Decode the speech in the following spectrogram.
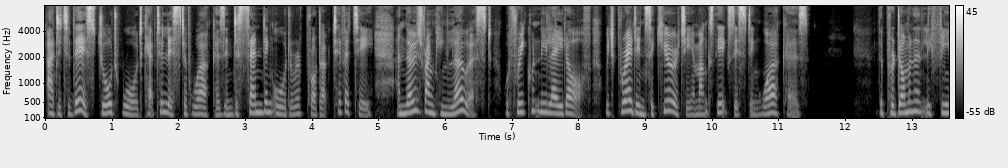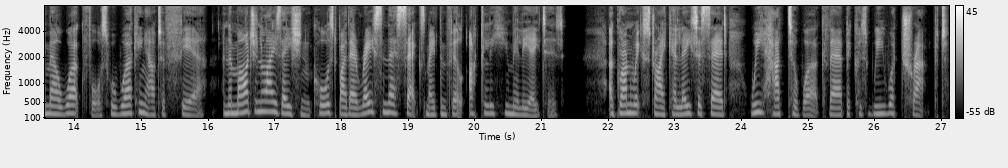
Added to this, George Ward kept a list of workers in descending order of productivity, and those ranking lowest were frequently laid off, which bred insecurity amongst the existing workers. The predominantly female workforce were working out of fear, and the marginalisation caused by their race and their sex made them feel utterly humiliated. A Grunwick striker later said, We had to work there because we were trapped.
